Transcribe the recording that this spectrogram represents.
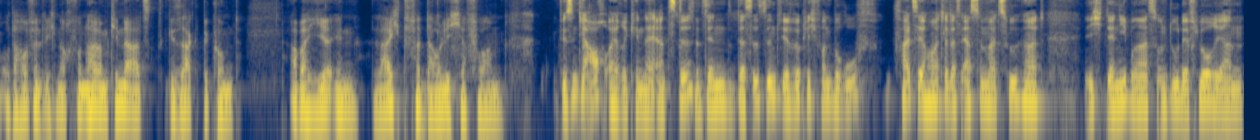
oder hoffentlich noch von eurem Kinderarzt gesagt bekommt. Aber hier in leicht verdaulicher Form. Wir sind ja auch eure Kinderärzte, So denn das ist, sind wir wirklich von Beruf. Falls ihr heute das erste Mal zuhört, ich, der Nibras und du, der Florian,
